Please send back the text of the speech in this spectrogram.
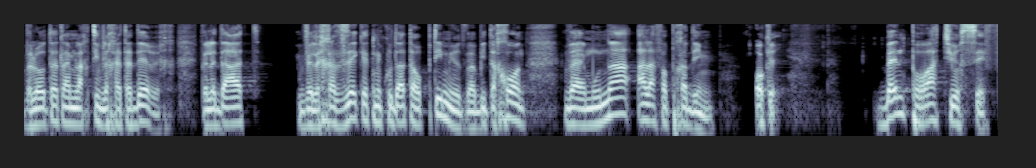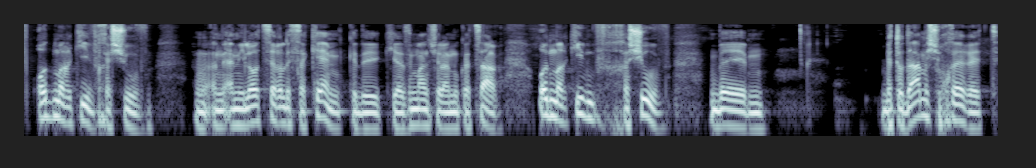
ולא לתת להם להכתיב לך את הדרך, ולדעת ולחזק את נקודת האופטימיות והביטחון והאמונה על אף הפחדים. אוקיי, בן פורת יוסף, עוד מרכיב חשוב, אני, אני לא עוצר לסכם כדי, כי הזמן שלנו קצר, עוד מרכיב חשוב ב, בתודעה משוחררת,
